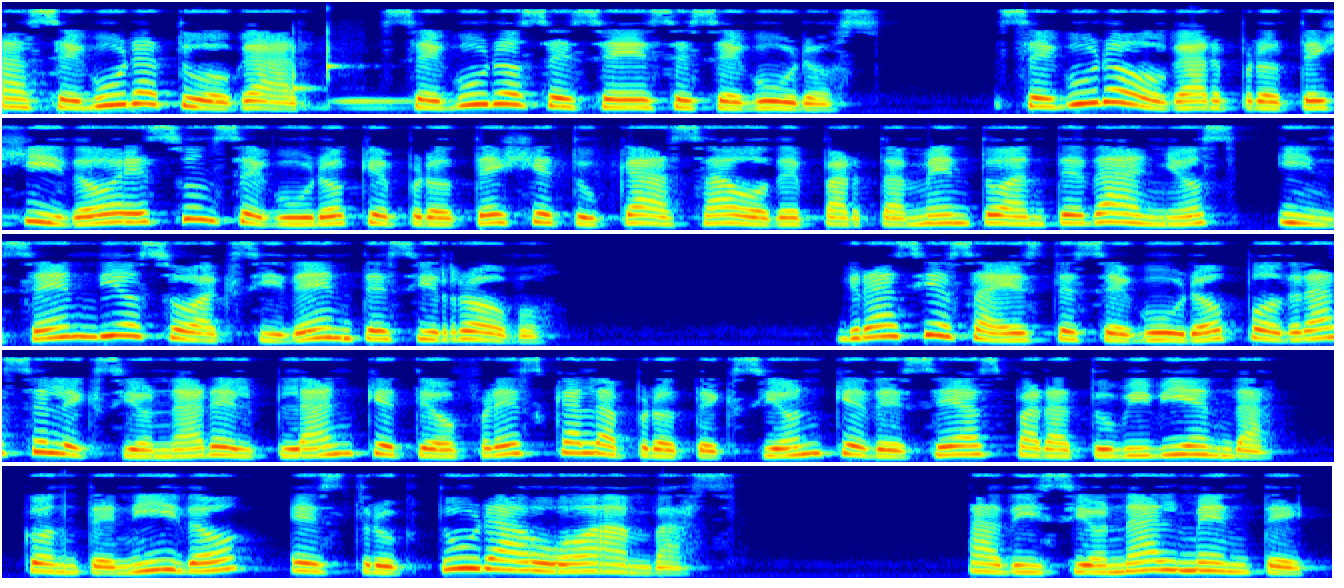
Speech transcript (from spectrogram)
Asegura tu hogar. Seguros SS Seguros. Seguro Hogar Protegido es un seguro que protege tu casa o departamento ante daños, incendios o accidentes y robo. Gracias a este seguro podrás seleccionar el plan que te ofrezca la protección que deseas para tu vivienda, contenido, estructura o ambas. Adicionalmente,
